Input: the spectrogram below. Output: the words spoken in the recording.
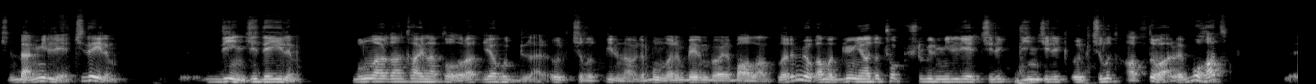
şimdi ben milliyetçi değilim. Dinci değilim. Bunlardan kaynaklı olarak Yahudiler, ırkçılık bilmem ne bunların benim böyle bağlantılarım yok ama dünyada çok güçlü bir milliyetçilik, dincilik, ırkçılık hattı var ve bu hat e,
